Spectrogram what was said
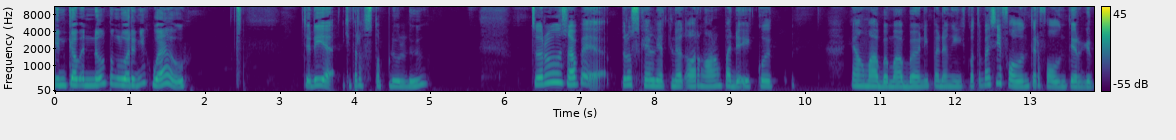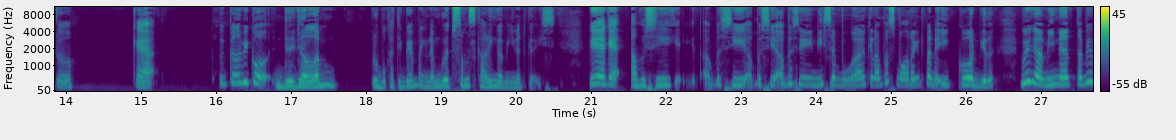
Income nol pengeluarannya wow. Jadi ya kita harus stop dulu. Terus apa ya terus kayak lihat-lihat orang-orang pada ikut yang maba-maba nih pada ngikut apa sih volunteer volunteer gitu. Kayak tapi kok di dalam lubuk hati gue yang paling dalam gue tuh sama sekali nggak minat guys kayak kayak apa sih? Kayak gitu, apa sih? Apa sih? Apa sih ini semua? Kenapa semua orang itu pada ikut? Gitu. Gue nggak minat tapi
